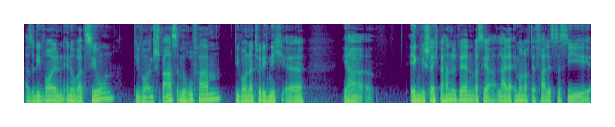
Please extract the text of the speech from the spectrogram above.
Also die wollen Innovation, die wollen Spaß im Beruf haben, die wollen natürlich nicht, äh, ja, irgendwie schlecht behandelt werden, was ja leider immer noch der Fall ist, dass die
